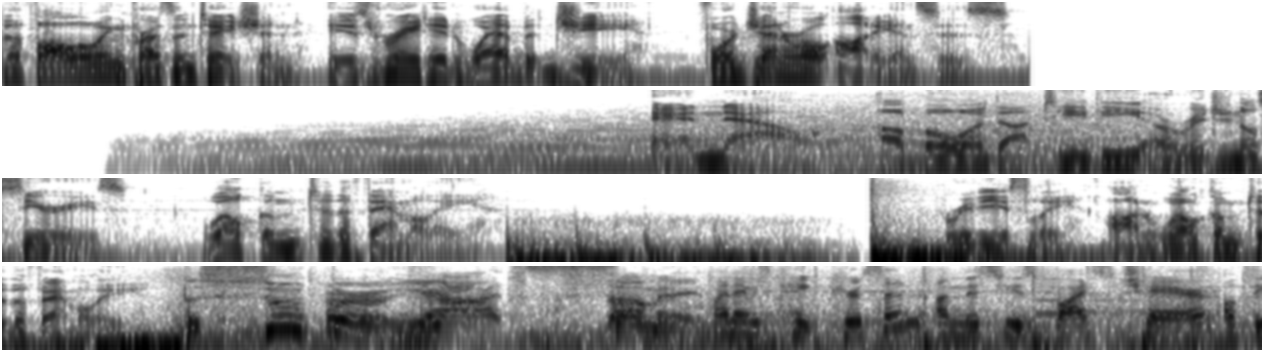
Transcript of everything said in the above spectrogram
The following presentation is rated Web G for general audiences. And now, a Boa.tv original series. Welcome to the family. Previously on Welcome to the Family. The Super Yacht Summit. My name is Kate Pearson. I'm this year's Vice Chair of the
